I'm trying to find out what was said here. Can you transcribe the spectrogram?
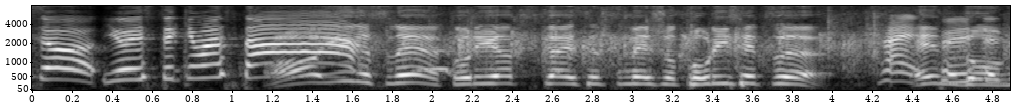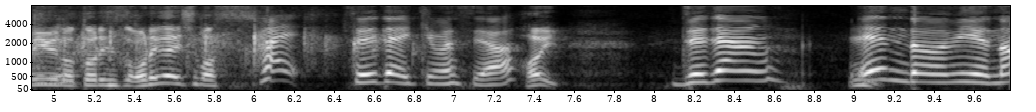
書を用意してきました。ああいいですね取扱説明書取説、い遠藤美優の取説お願いします。はい。それではいきますよ。はい。じゃじゃん。遠藤美優の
